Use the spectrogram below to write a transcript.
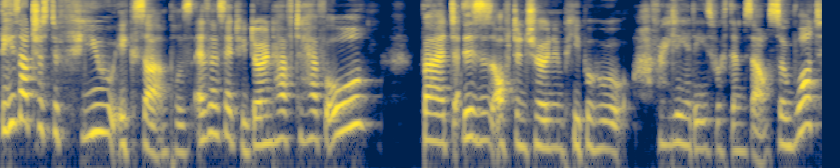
these are just a few examples. As I said, you don't have to have all, but this is often shown in people who are really at ease with themselves. So, what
